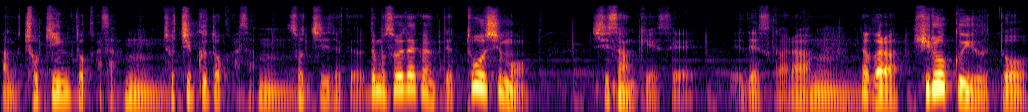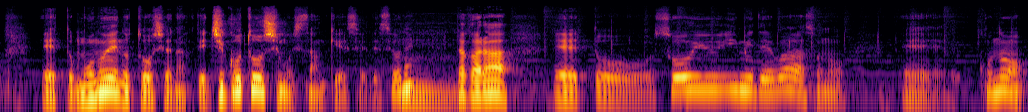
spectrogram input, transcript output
あの貯金とかさ、うん。貯蓄とかさ、うん。そっちだけどでもそれだけじゃなくて投資も資産形成ですから、うん。だから広く言うと,、えっと物への投資じゃなくて自己投資も資産形成ですよね、うん。だから、えっとそういう意味ではその、えーこの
